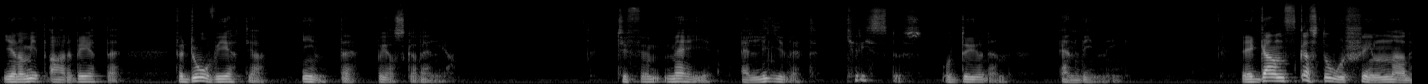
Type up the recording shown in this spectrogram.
genom mitt arbete, för då vet jag inte vad jag ska välja. Ty för mig är livet Kristus och döden en vinning. Det är ganska stor skillnad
